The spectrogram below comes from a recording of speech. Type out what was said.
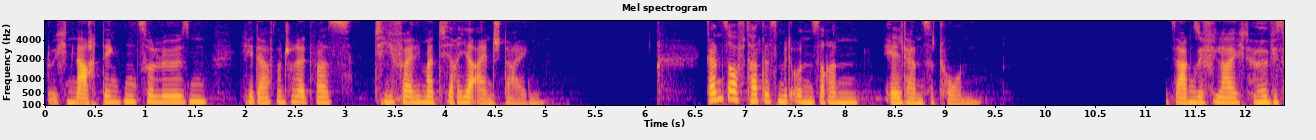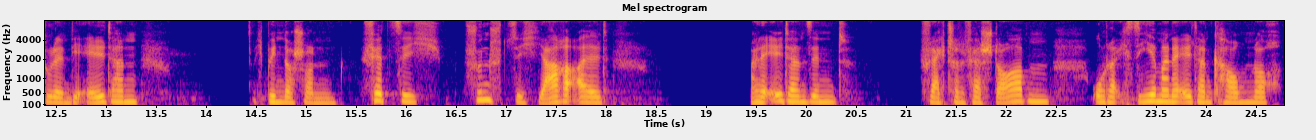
durch Nachdenken zu lösen. Hier darf man schon etwas tiefer in die Materie einsteigen. Ganz oft hat es mit unseren Eltern zu tun. Jetzt sagen Sie vielleicht, wieso denn die Eltern? Ich bin doch schon 40, 50 Jahre alt. Meine Eltern sind vielleicht schon verstorben oder ich sehe meine Eltern kaum noch.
